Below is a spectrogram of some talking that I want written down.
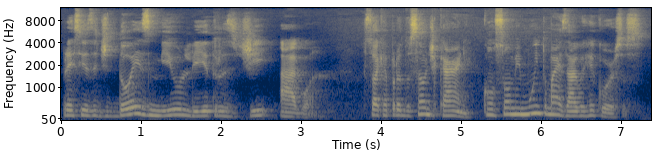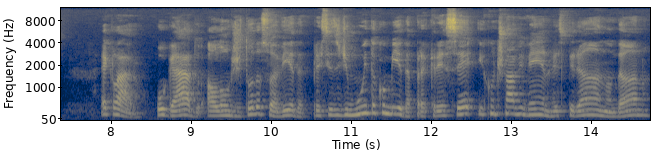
precisa de 2.000 litros de água. Só que a produção de carne consome muito mais água e recursos. É claro, O gado, ao longo de toda a sua vida, precisa de muita comida para crescer e continuar vivendo, respirando, andando.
